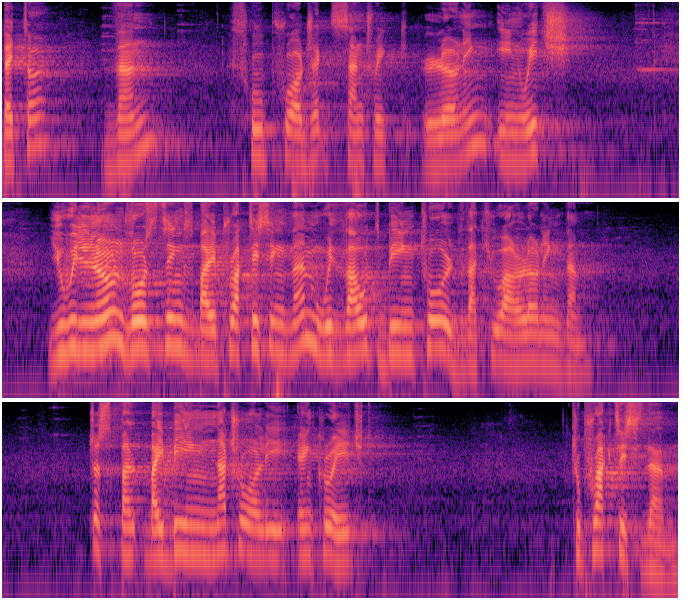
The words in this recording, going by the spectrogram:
better than through project centric learning, in which you will learn those things by practicing them without being told that you are learning them. Just by, by being naturally encouraged to practice them.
